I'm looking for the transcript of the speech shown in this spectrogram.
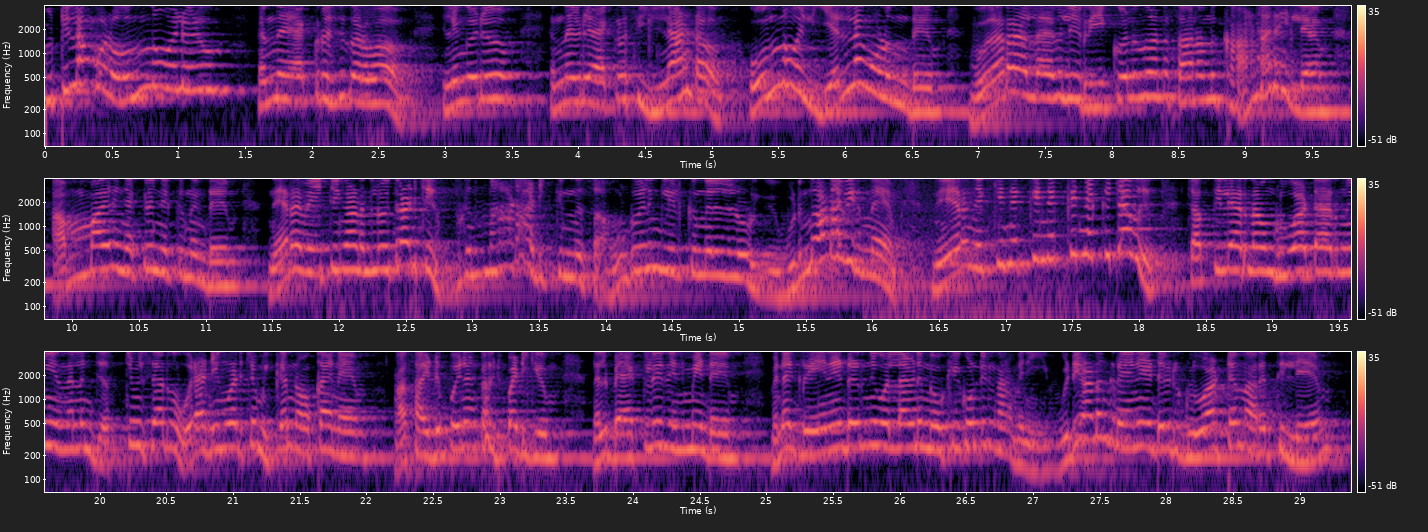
കിട്ടില്ല പോലെ ഒന്നുമില്ല ഒരു എന്താ ആക്യുറസി കുറവാകും ഇല്ലെങ്കിൽ ഒരു എന്താ ഒരു ആക്യുറസി ഇല്ലാണ്ടാവും ഒന്നുമില്ല എല്ലാം കൊള്ളുന്നുണ്ട്. വേറെ ലെവലിൽ റീക്വൽ എന്ന് പറഞ്ഞ സാധനം ഒന്നും കാണാനില്ല. അമ്മായിരം ഞെക്കലും ഞെക്കുന്നുണ്ട്. നേരെ വെയിറ്റിംഗ് ആണെങ്കിലും ഇത്ര അടിച്ച് ഇവിടുന്നാടാ അടിക്കുന്നത് സൗണ്ട് പോലും കേൾക്കുന്നില്ലല്ലോ. ഇവിടുന്നാടാ വരുന്നേ? നേരെ ഞെക്കി ഞെക്കി ഞെക്കി ഞെക്കി ചാവ്. ചത്തില്ലായിരുന്നു അവൻ ഗ്ലൂ എന്നാലും ജസ്റ്റ് മിസ്സായിരുന്നു ഒരു അടിയും കൂടെ അടിച്ചാൽ മിക്കാൻ നോക്കാനേ. ആ സൈഡിൽ പോയി ഞാൻ അവർ പഠിക്കും. എന്നാലും ബാക്കിൽ ഒരു എനിമി ഉണ്ട്. പിന്നെ ഗ്രേനേഡ് എറിഞ്ഞ് കൊല്ലാൻ വേണ്ടി നോക്കിക്കൊണ്ടിരുന്ന അവന് ഇവിടെയാണ് ഗ്രേനേഡ് ഒരു ഗ്ലൂ ആട്ടെന്ന് അറിയത്തില്ലേ?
